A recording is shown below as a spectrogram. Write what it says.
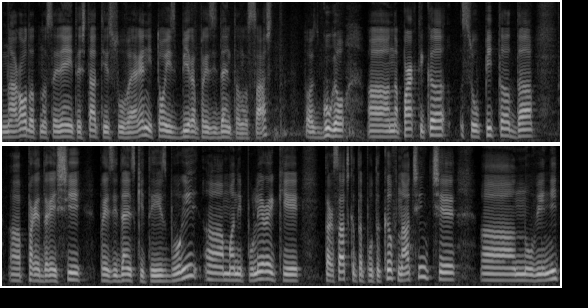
народът на Съединените щати е суверен и той избира президента на САЩ. Тоест Google на практика се опита да предреши президентските избори, манипулирайки търсачката по такъв начин, че новини,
